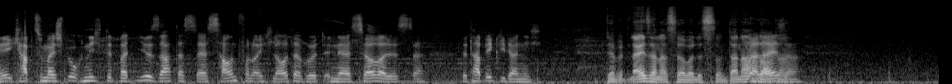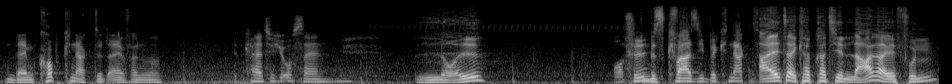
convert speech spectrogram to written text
Ich habe zum Beispiel auch nicht das, was ihr sagt, dass der Sound von euch lauter wird in der Serverliste. Das habe ich wieder nicht. Der wird leiser in der Serverliste und danach Oder lauter. leiser. In deinem Kopf knackt es einfach nur. Das kann natürlich auch sein. LOL. Du Roffel? bist quasi beknackt. Alter, ich habe gerade hier ein Lager gefunden.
